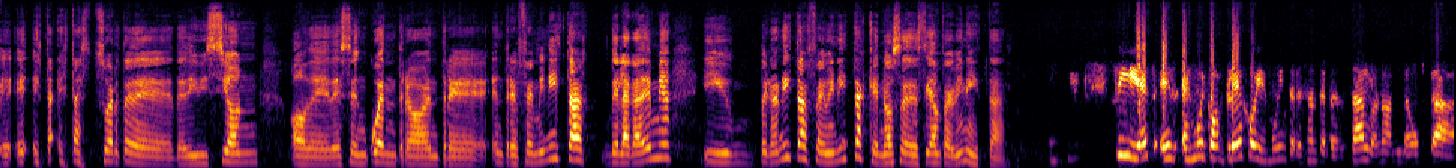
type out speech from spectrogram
esta, suerte de, división o de desencuentro entre, entre feministas de la academia y peronistas feministas que no se decían feministas. Sí, es, es, es, muy complejo y es muy interesante pensarlo, ¿no? A mí me gusta,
